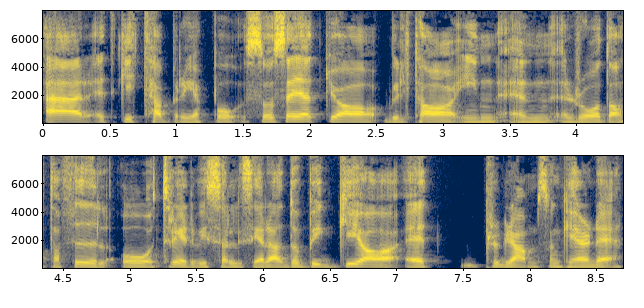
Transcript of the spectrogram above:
är ett GitHub-repo. Så säg att jag vill ta in en rådatafil och 3D-visualisera. Då bygger jag ett program som kan göra det.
